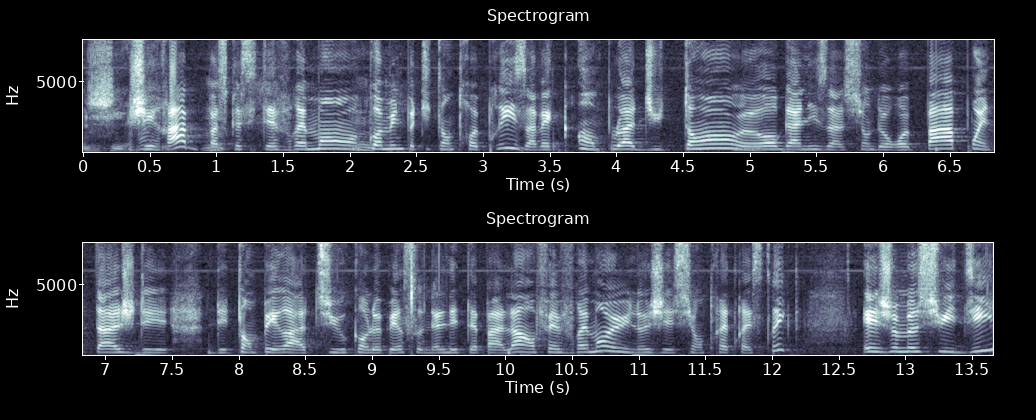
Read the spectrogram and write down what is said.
gérable, parce mm. que c'était vraiment mm. comme une petite entreprise avec emploi du temps, euh, mm. organisation de repas, pointage des, des températures quand le personnel n'était pas là, enfin vraiment une gestion très très stricte. Et je me suis dit,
